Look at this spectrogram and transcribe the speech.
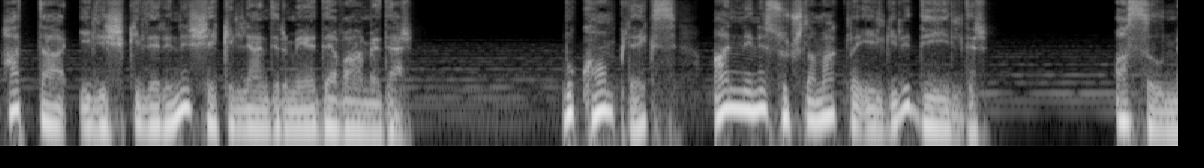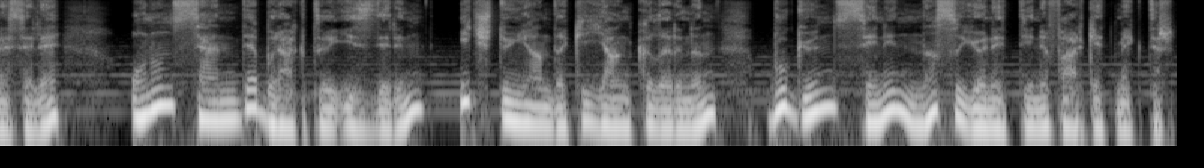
hatta ilişkilerini şekillendirmeye devam eder. Bu kompleks anneni suçlamakla ilgili değildir. Asıl mesele onun sende bıraktığı izlerin, iç dünyandaki yankılarının bugün seni nasıl yönettiğini fark etmektir.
